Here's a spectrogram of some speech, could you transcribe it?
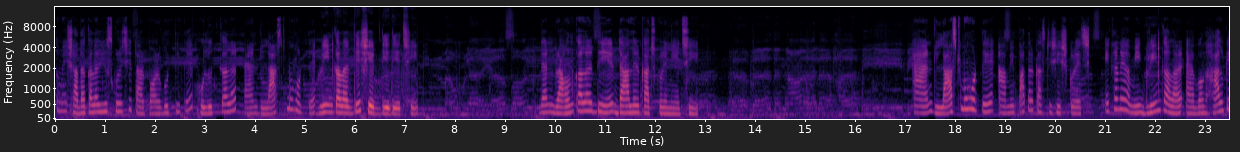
তুমি সাদা কালার ইউজ করেছি, তার পরবর্তীতে হলুদ কালার অ্যান্ড লাস্ট মুহূর্তে গ্রিন কালার দিয়ে শেড দিয়ে দিয়েছি। দেন ব্রাউন কালার দিয়ে ডালের কাজ করে নিয়েছি। অ্যান্ড লাস্ট মুহূর্তে আমি পাতার কাজটি শেষ করেছি। এখানে আমি গ্রিন কালার এবং হালকা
